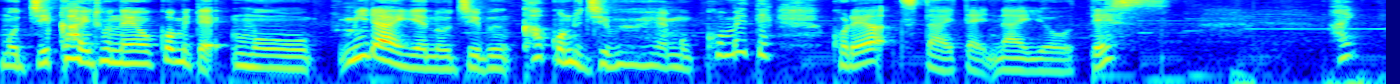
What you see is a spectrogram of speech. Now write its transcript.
もう次回の念を込めてもう未来への自分過去の自分へも込めてこれは伝えたい内容です。はい。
